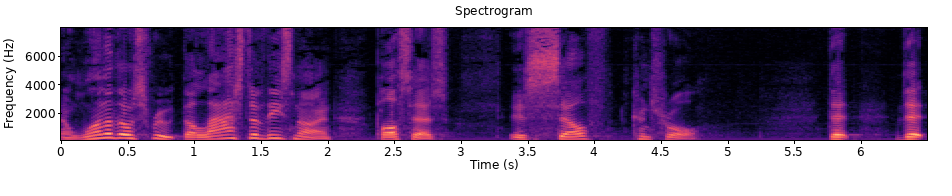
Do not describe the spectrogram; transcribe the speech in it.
And one of those fruit, the last of these nine, Paul says, is self control. That, that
